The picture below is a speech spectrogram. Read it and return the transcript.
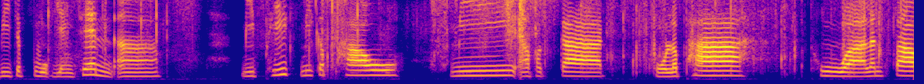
บีจะปลูกอย่างเช่นอ่า มีพริก มีกะเพรา มีอาผักกาด โหระพา ถั่วลันเตา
